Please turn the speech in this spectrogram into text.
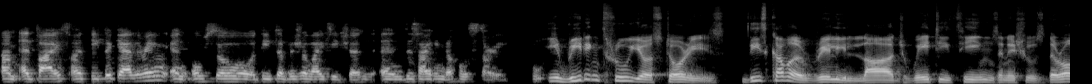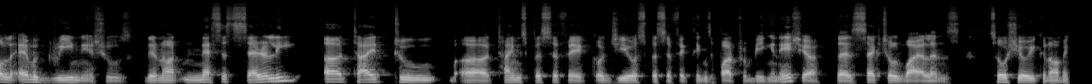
um, advise on data gathering and also data visualization and designing the whole story. In reading through your stories, these cover really large, weighty themes and issues. They're all evergreen issues. They're not necessarily uh, tied to uh, time specific or geo specific things apart from being in Asia. There's sexual violence, socioeconomic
